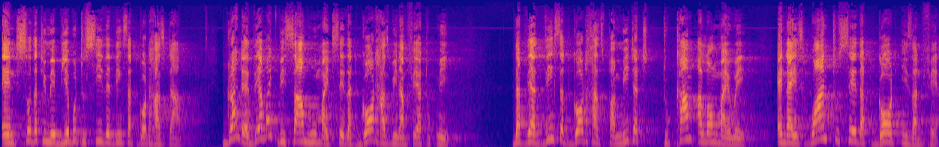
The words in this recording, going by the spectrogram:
and so that you may be able to see the things that God has done. Granted, there might be some who might say that God has been unfair to me, that there are things that God has permitted to come along my way, and I want to say that God is unfair.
